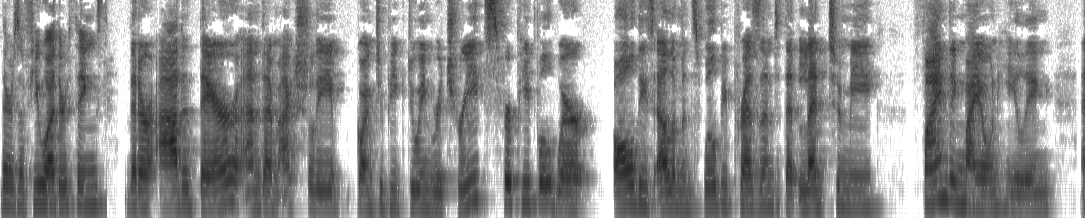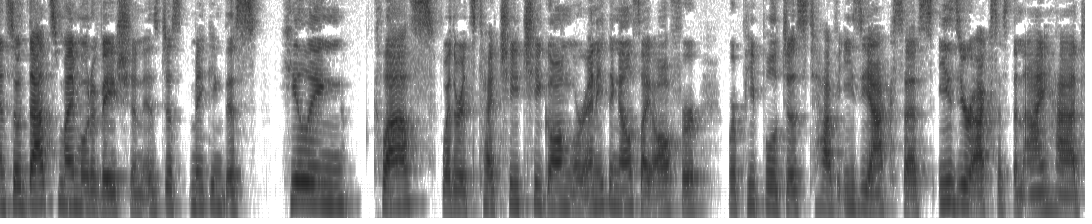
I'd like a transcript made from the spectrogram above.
There's a few other things that are added there. And I'm actually going to be doing retreats for people where all these elements will be present that led to me finding my own healing. And so that's my motivation is just making this healing class, whether it's Tai Chi, Qigong, or anything else I offer, where people just have easy access, easier access than I had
